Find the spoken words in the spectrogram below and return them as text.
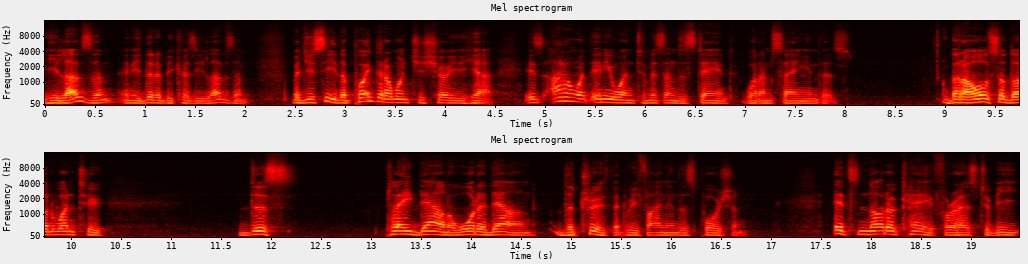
He loves them, and he did it because he loves them. But you see, the point that I want to show you here is I don't want anyone to misunderstand what I'm saying in this. But I also don't want to this play down or water down the truth that we find in this portion. It's not okay for us to be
